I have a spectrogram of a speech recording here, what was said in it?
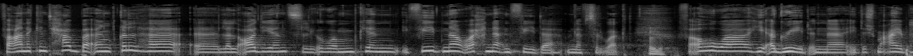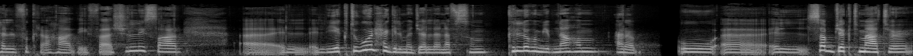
فأنا كنت حابة أنقلها آه، لل audience اللي هو ممكن يفيدنا وإحنا نفيده بنفس الوقت. حلو. فهو he agreed إنه يدش معي بهالفكرة هذه. فشو اللي صار؟ آه، اللي يكتبون حق المجلة نفسهم كلهم يبناهم عرب. وال subject matter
